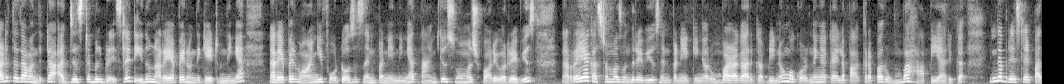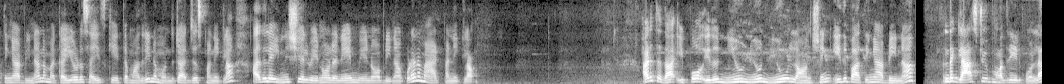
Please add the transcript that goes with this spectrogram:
அடுத்ததாக வந்துட்டு அட்ஜஸ்டபிள் ப்ரேஸ்லெட் இதுவும் நிறைய பேர் வந்து கேட்டிருந்தீங்க. நிறைய பேர் வாங்கி ஃபோட்டோஸும் சென்ட் பண்ணியிருந்தீங்க. Thank you so much for your reviews நிறைய கஸ்டமர்ஸ் வந்து ரிவ்யூ சென்ட் பண்ணியிருக்கீங்க. ரொம்ப அழகாக இருக்குது அப்படின்னு உங்கள் குழந்தைங்க கையில் பார்க்குறப்ப ரொம்ப ஹாப்பியாக இருக்குது இந்த ப்ரேஸ்லெட் பார்த்தீங்க அப்படின்னா நம்ம கையோட சைஸ்க்கு ஏற்ற மாதிரி நம்ம வந்துட்டு அட்ஜஸ்ட் பண்ணிக்கலாம். அதில் இனிஷியல் வேணும் இல்லை நேம் வேணும் அப்படின்னா கூட நம்ம ஆட் பண்ணிக்கலாம். அடுத்ததாக இப்போது இது நியூ நியூ நியூ லான்ச்சிங் இது பார்த்தீங்க அப்படின்னா இந்த கிளாஸ் டியூப் மாதிரி இருக்கும்ல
